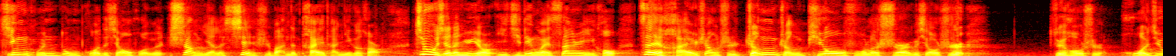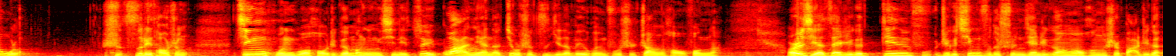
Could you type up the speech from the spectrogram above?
惊魂动魄的小伙子上演了现实版的泰坦尼克号，救下了女友以及另外三个人以后，在海上是整整漂浮了十二个小时，最后是获救了，是死里逃生。惊魂过后，这个梦影心里最挂念的就是自己的未婚夫是张浩峰啊。而且在这个颠覆、这个倾覆的瞬间，这个张浩峰是把这个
